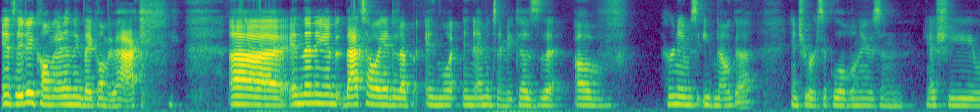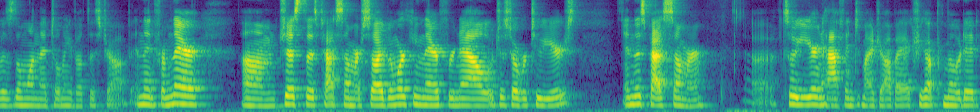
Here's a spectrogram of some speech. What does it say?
And if they did call me, I didn't think they'd call me back. uh, and then ended, that's how I ended up in, in Edmonton because of her name is Eve Noga, and she works at Global News. And yeah, she was the one that told me about this job. And then from there, um, just this past summer, so I've been working there for now just over two years. And this past summer, uh, so a year and a half into my job, I actually got promoted.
